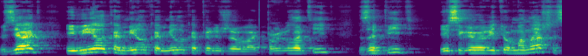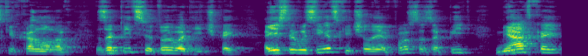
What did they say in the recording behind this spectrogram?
взять и мелко, мелко, мелко переживать. Проглотить, запить если говорить о монашеских канонах, запить святой водичкой. А если вы светский человек, просто запить мягкой,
